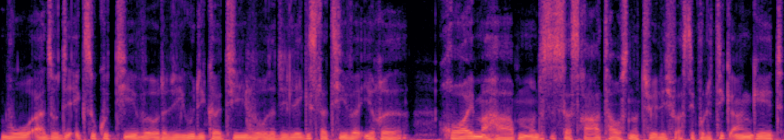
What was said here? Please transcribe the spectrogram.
wo also die Exekutive oder die Judikative oder die Legislative ihre Räume haben. Und das ist das Rathaus natürlich, was die Politik angeht.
